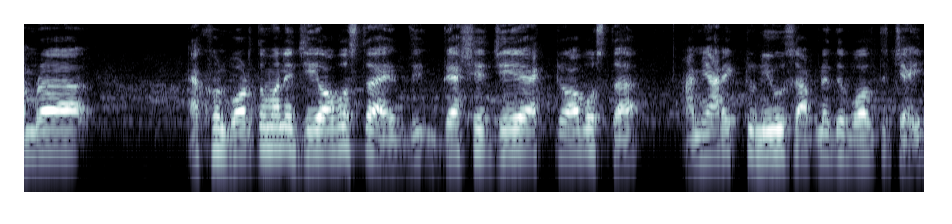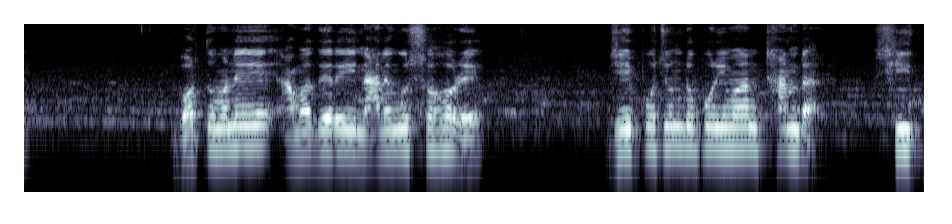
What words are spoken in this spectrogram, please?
আমরা এখন বর্তমানে যে অবস্থায় দেশে যে একটা অবস্থা, আমি আরেকটু নিউজ আপনাদের বলতে চাই। বর্তমানে আমাদের এই নারায়ণগঞ্জ শহরে যে প্রচণ্ড পরিমাণ ঠান্ডা, শীত,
